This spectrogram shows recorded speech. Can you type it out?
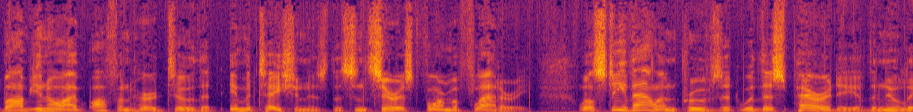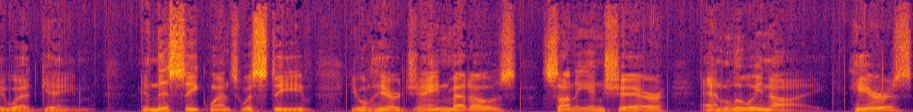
Bob, you know, I've often heard, too, that imitation is the sincerest form of flattery. Well, Steve Allen proves it with this parody of the newlywed game. In this sequence with Steve, you'll hear Jayne Meadows, Sonny and Cher, and Louis Nye. Here's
